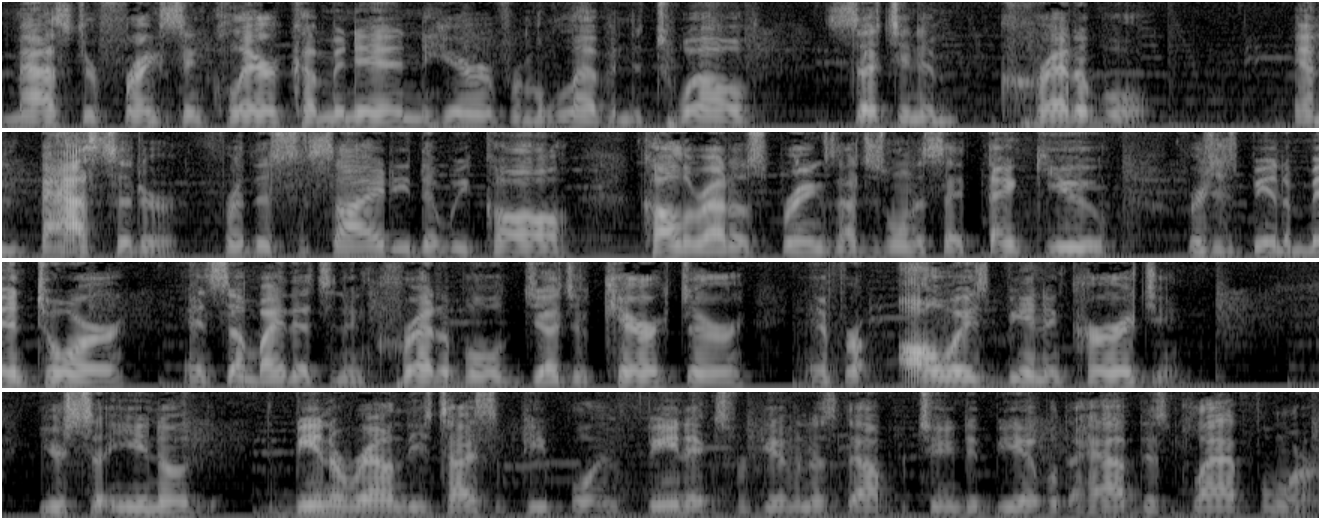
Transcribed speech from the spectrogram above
Master Frank Sinclair coming in here from 11 to 12. Such an incredible ambassador for this society that we call Colorado Springs. I just want to say thank you for just being a mentor and somebody that's an incredible judge of character and for always being encouraging. You're, you know, being around these types of people in Phoenix for giving us the opportunity to be able to have this platform,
